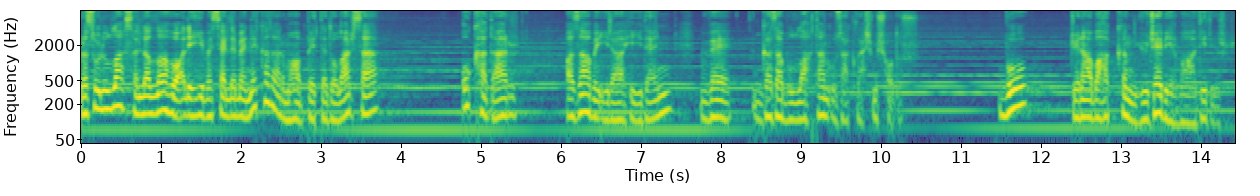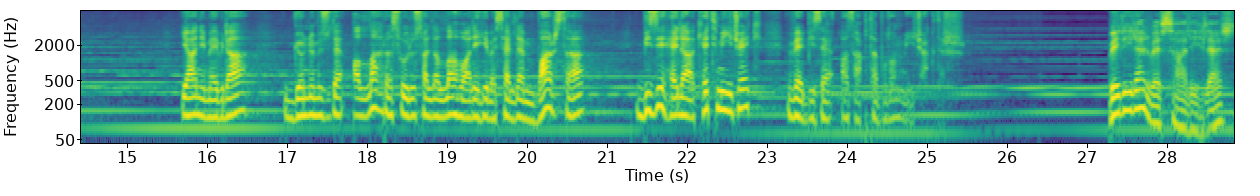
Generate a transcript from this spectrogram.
Resulullah sallallahu aleyhi ve selleme ne kadar muhabbetle dolarsa, o kadar azab-ı ilahiden ve gazabullah'tan uzaklaşmış olur. Bu, Cenab-ı Hakk'ın yüce bir vaadidir. Yani Mevla, gönlümüzde Allah Resulü sallallahu aleyhi ve sellem varsa, bizi helak etmeyecek ve bize azapta bulunmayacaktır. Veliler ve salihler,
